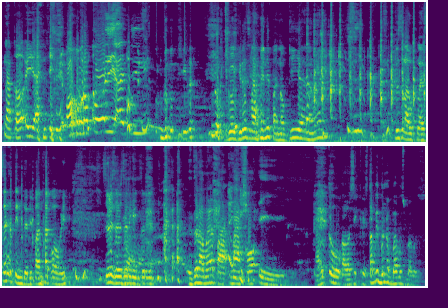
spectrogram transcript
Nakoi anjing. Oh, Rokoi anjing. gue kira gue kira selama ini Pak Nokia namanya terus selalu plesetin jadi Pak Nakoi sorry sorry sorry geng sorry. Itu namanya Pak Nakoi. Nah itu kalau si Chris, tapi bener bagus bagus.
